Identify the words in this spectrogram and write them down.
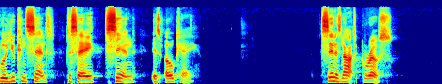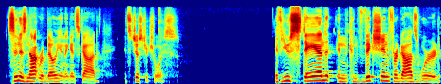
Will you consent to say sin is okay. Sin is not gross. Sin is not rebellion against God, it's just your choice. If you stand in conviction for God's word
